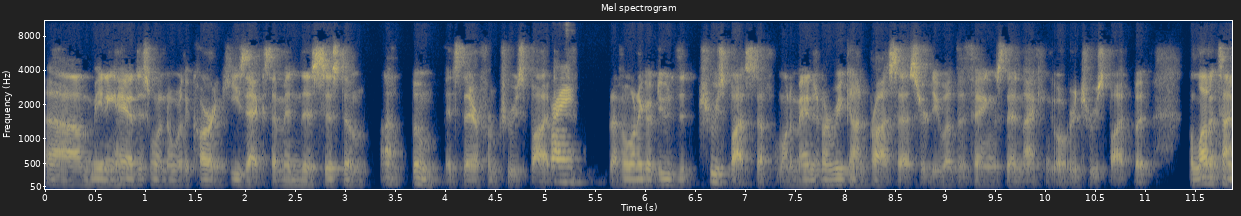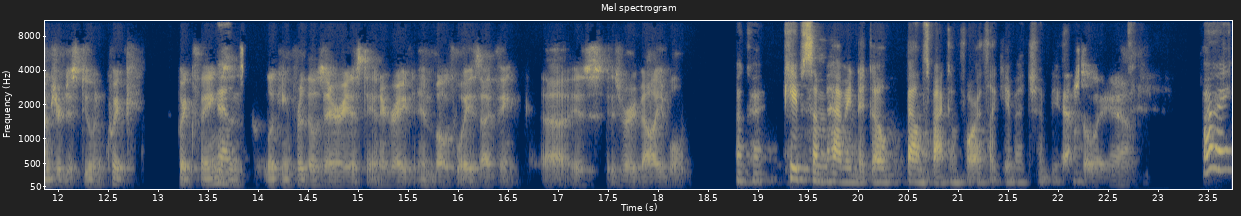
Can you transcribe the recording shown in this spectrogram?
um, meaning, hey, I just want to know where the car and keys at because I'm in this system. Uh, boom, it's there from TrueSpot. Right. But if I want to go do the TrueSpot stuff, I want to manage my recon process or do other things, then I can go over to TrueSpot. But a lot of times you're just doing quick, quick things yeah. and looking for those areas to integrate in both ways. I think uh, is is very valuable. Okay, keeps them having to go bounce back and forth, like you mentioned before. Absolutely, yeah. All right,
